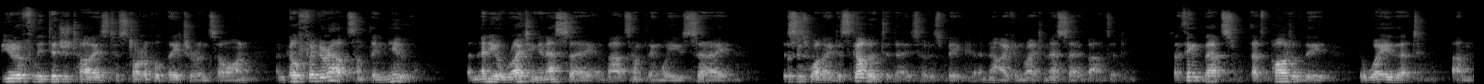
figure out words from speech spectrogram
beautifully digitized historical data and so on and go figure out something new. And then you're writing an essay about something where you say, this is what I discovered today, so to speak, and now I can write an essay about it. So I think that's, that's part of the, the way that, um,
